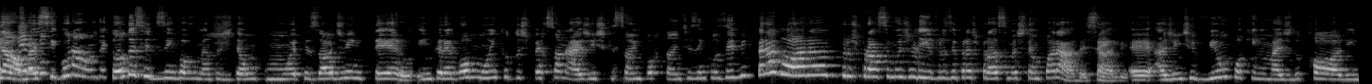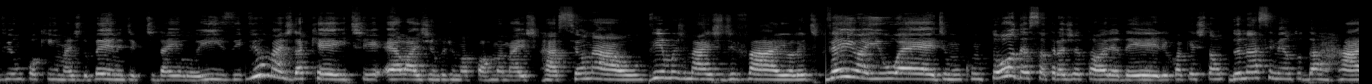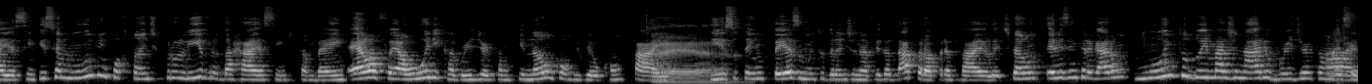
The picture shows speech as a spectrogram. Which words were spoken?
Não, mas segura a onda. Todo esse desenvolvimento de ter um, um episódio inteiro entregou muito dos personagens que são importantes, inclusive para agora, para os próximos livros e para as próximas temporadas. Sabe? É, a gente viu um pouquinho mais do Colin, viu um pouquinho mais do Benedict, da Eloise, viu mais da Kate, ela agindo de uma forma mais racional, vimos mais de Violet. Veio aí o Edmund com toda essa trajetória dele, com a questão do nascimento da Hyacinth. Isso é muito importante pro livro da Hyacinth também. Ela foi a única Bridgerton que não conviveu com o pai. É. E isso tem um peso muito grande na vida da própria Violet. Então, eles entregaram muito do imaginário Bridgerton nesse Ai,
